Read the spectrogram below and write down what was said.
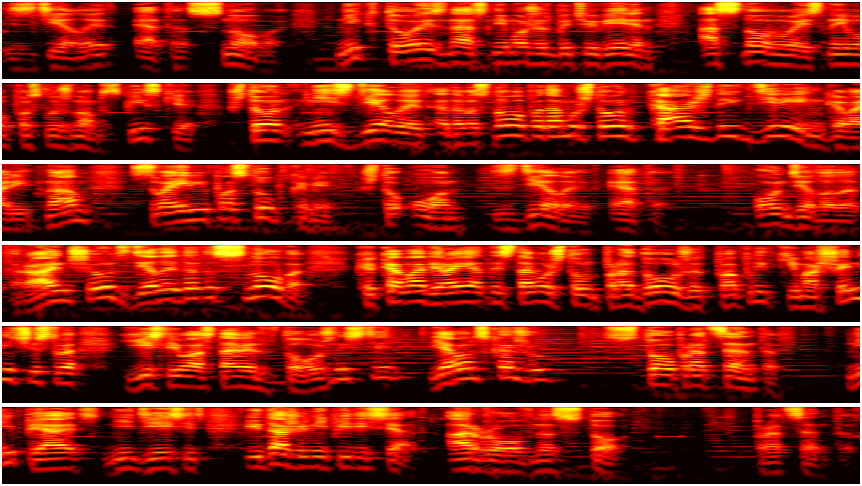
сделает это снова. Никто из нас не может быть уверен, основываясь на его послужном списке, что он не сделает этого снова, потому что он каждый день говорит нам своими поступками, что он сделает это. Он делал это раньше, он сделает это снова. Какова вероятность того, что он продолжит попытки мошенничества, если его оставят в должности? Я вам скажу. Сто процентов. Не пять, не десять и даже не пятьдесят, а ровно сто процентов.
